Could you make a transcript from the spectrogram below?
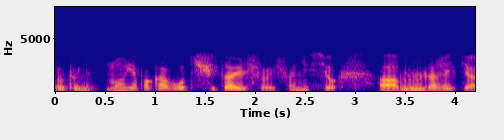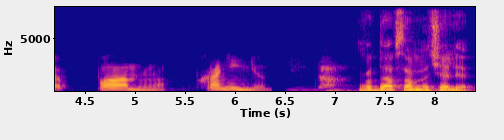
в итоге? Ну, я пока вот считаю еще, еще не все. А, Мгм. подскажите, а по хранению данных, Вот да, в самом начале.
